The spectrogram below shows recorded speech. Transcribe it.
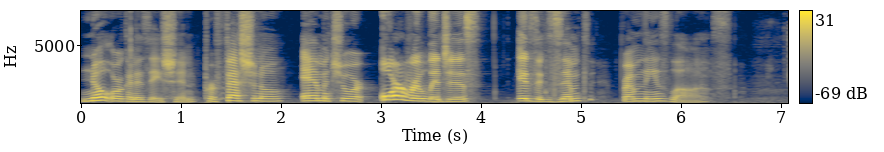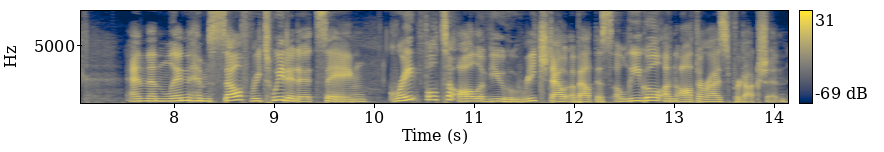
No organization, professional, amateur, or religious, is exempt from these laws. And then Lin himself retweeted it saying, Grateful to all of you who reached out about this illegal, unauthorized production.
